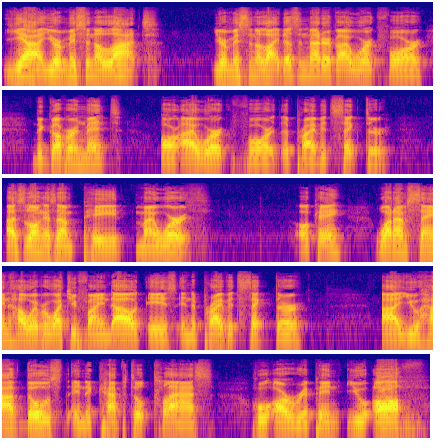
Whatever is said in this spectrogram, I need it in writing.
Yeah, you're missing a lot you're missing a lot. It doesn't matter if I work for the government or I work for the private sector, as long as I'm paid my worth. Okay? What I'm saying, however, what you find out is in the private sector, uh, you have those in the capital class who are ripping you off.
